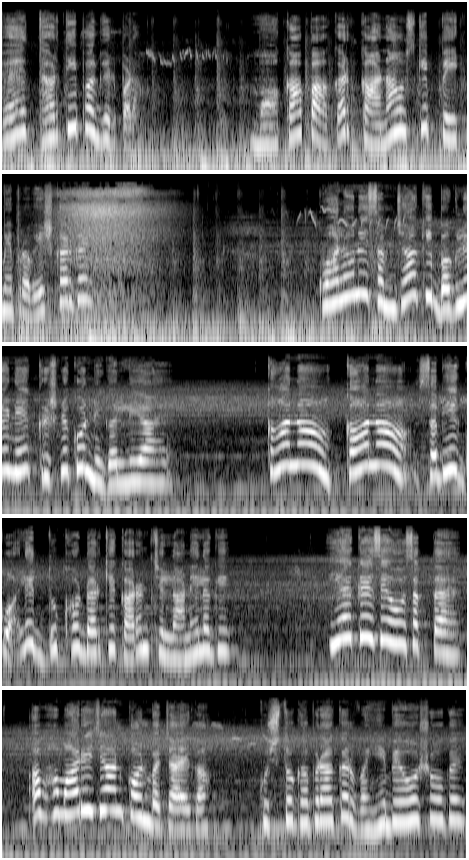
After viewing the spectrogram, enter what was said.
वह धरती पर गिर पड़ा। मौका पाकर काना उसके पेट में प्रवेश कर गए ग्वालों ने समझा कि बगुले ने कृष्ण को निगल लिया है। काना काना सभी ग्वाले दुख और डर के कारण चिल्लाने लगे। यह कैसे हो सकता है? अब हमारी जान कौन बचाएगा? कुछ तो घबराकर वहीं बेहोश हो गए।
